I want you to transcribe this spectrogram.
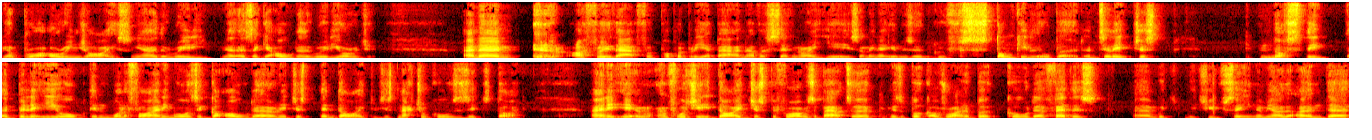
you know, bright orange eyes. You know, they're really you know, as they get older, they're really orange. And um, I flew that for probably about another seven or eight years. I mean, it was a stonking little bird until it just lost the ability or didn't want to fly anymore as it got older, and it just then died. It just natural causes, it died. And it, it, unfortunately, it died just before I was about to. There's a book I was writing a book called uh, Feathers, um, which which you've seen. I mean, and uh,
